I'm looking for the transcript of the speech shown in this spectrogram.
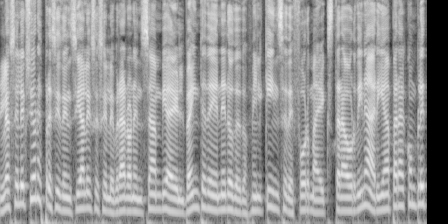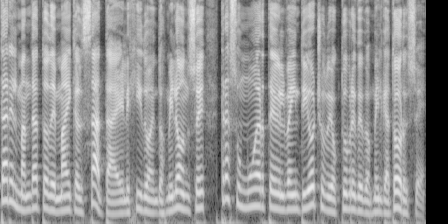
Las elecciones presidenciales se celebraron en Zambia el 20 de enero de 2015 de forma extraordinaria para completar el mandato de Michael Sata, elegido en 2011 tras su muerte el 28 de octubre de 2014.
